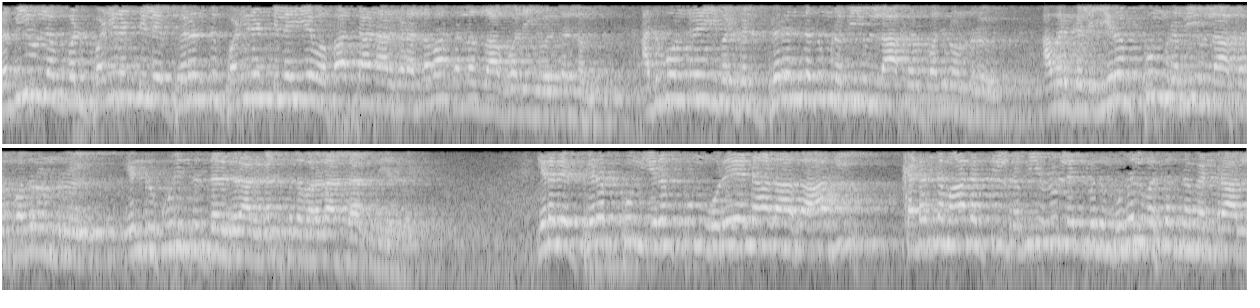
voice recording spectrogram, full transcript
ரபியுல் பனிரெண்டிலே பிறந்து பனிரெண்டிலேயே வபாத்தானார்கள் அல்லவா? சல்லல்லாஹு அலிஹி வசல்லம் அதுபோன்றே இவர்கள் பிறந்ததும் ரபியுல்லாஹர் பதினொன்று. அவர்கள் இறப்பும் ரபியுல்லாஹர் பதினொன்று என்று குறித்து தருகிறார்கள் சில வரலாற்று ஆசிரியர்கள் எனவே பிறப்பும் இறப்பும் ஒரே நாளாக ஆகி கடந்த மாதத்தில் ரபியுள் என்பது முதல் வசந்தம் என்றால்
